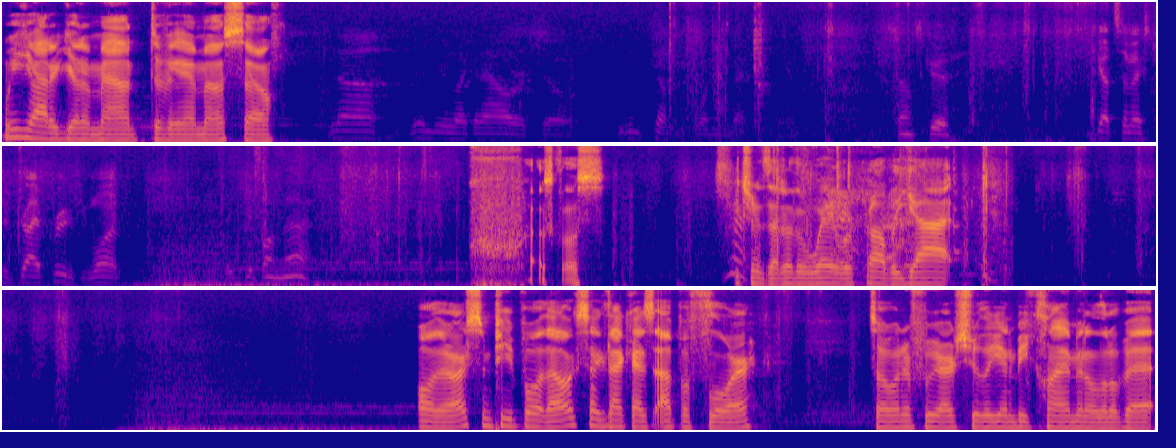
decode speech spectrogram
We got a good amount of ammo, so Sounds good. Got some dry fruit if you want. Take tip on that. that was close. It turns out of the way, we're probably got. Oh, there are some people. That looks like that guy's up a floor. So I wonder if we are truly going to be climbing a little bit.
